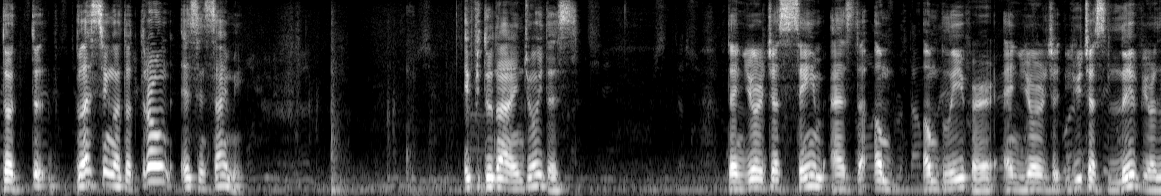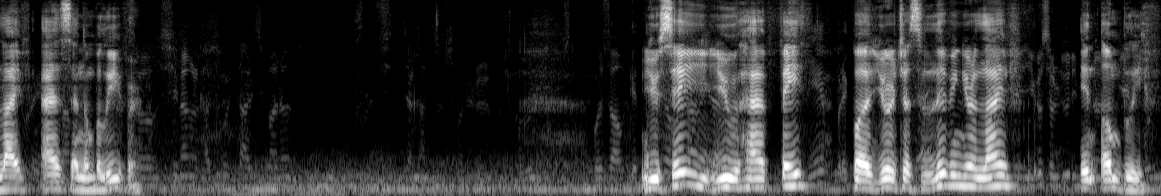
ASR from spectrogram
The, the blessing of the throne is inside me. If you do not enjoy this, then you're just same as the un- unbeliever, and you're ju- you just live your life as an unbeliever. You say you have faith, but you're just living your life in unbelief.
